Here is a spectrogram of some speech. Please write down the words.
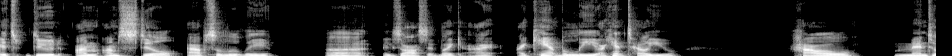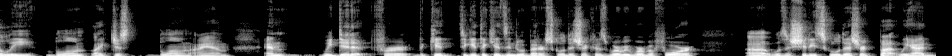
It's dude, I'm I'm still absolutely uh exhausted. Like I I can't believe I can't tell you how mentally blown like just blown I am. And we did it for the kid to get the kids into a better school district because where we were before uh was a shitty school district, but we had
